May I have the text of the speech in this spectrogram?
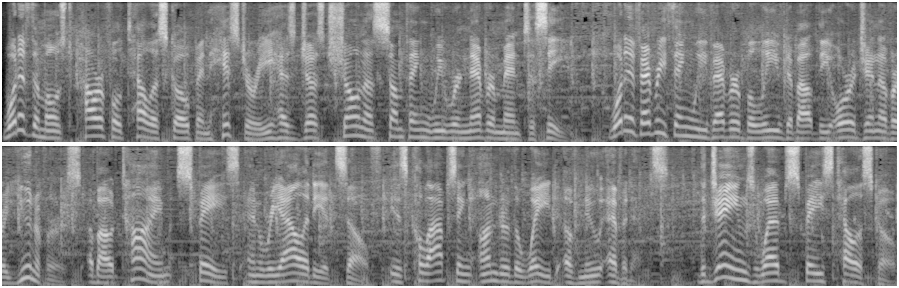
What if the most powerful telescope in history has just shown us something we were never meant to see? What if everything we've ever believed about the origin of our universe, about time, space, and reality itself, is collapsing under the weight of new evidence? The James Webb Space Telescope,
